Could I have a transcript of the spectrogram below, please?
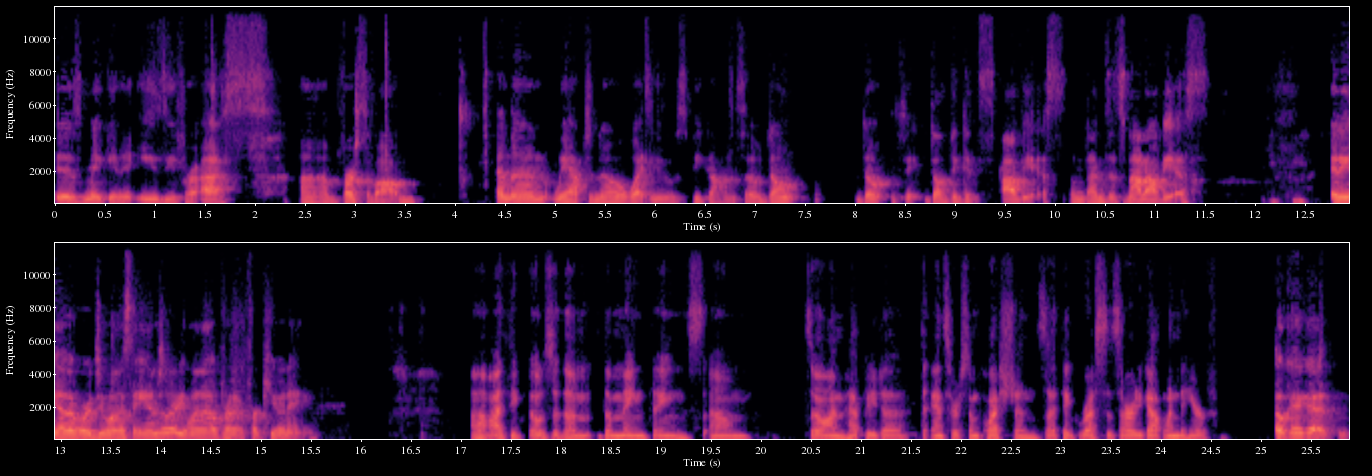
is making it easy for us, um, first of all. And then we have to know what you speak on. So don't don't think don't think it's obvious. Sometimes it's not obvious. Any other words you want to say, Angela, or do you want to open it for Q and A? Uh, I think those are the the main things. Um, so I'm happy to to answer some questions. I think Russ has already got one to hear. Okay, good.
